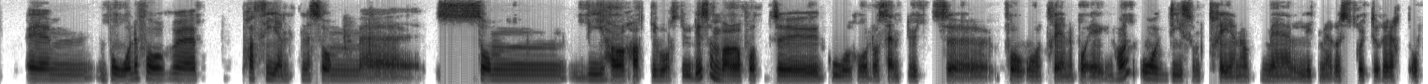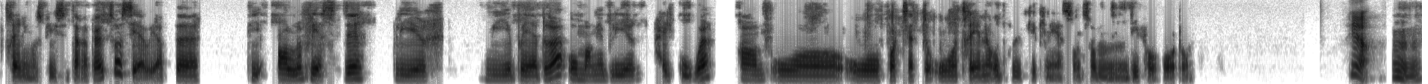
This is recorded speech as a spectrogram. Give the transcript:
Både for uh, pasientene som, eh, som, vi har hatt i vår studie, som bare har fått eh, gode råd og sendt ut eh, for å trene på egen hånd, og de som trener med litt mer strukturert opptrening hos fysioterapeut, så ser vi at de aller fleste blir mye bedre, og mange blir helt gode av å, å fortsette å trene og bruke kne sånn som de får råd om. Ja. Mm.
